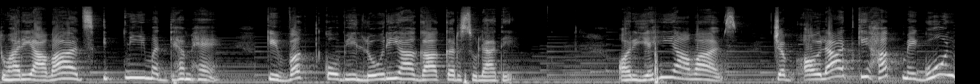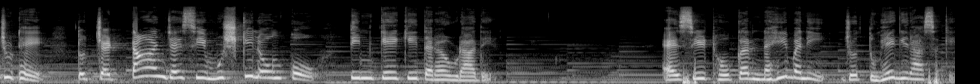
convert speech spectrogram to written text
तुम्हारी आवाज़ इतनी मध्यम है कि वक्त को भी लोरिया गाकर सुला दे। और यही आवाज़ जब औलाद की हक में गूंज उठे तो चट्टान जैसी मुश्किलों को तिनके की तरह उड़ा दे। ऐसी ठोकर नहीं बनी जो तुम्हें गिरा सके।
